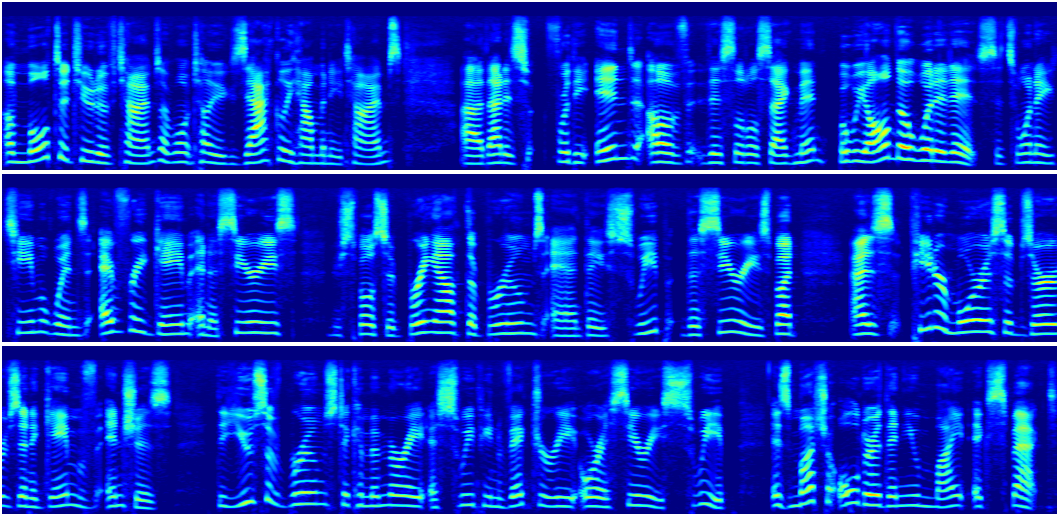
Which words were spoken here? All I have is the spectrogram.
a multitude of times. I won't tell you exactly how many times. Uh, that is for the end of this little segment, but we all know what it is. It's when a team wins every game in a series. You're supposed to bring out the brooms and they sweep the series. But as Peter Morris observes in A Game of Inches, the use of brooms to commemorate a sweeping victory or a series sweep is much older than you might expect.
